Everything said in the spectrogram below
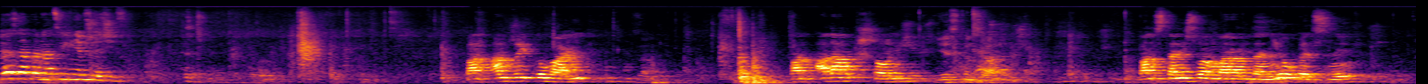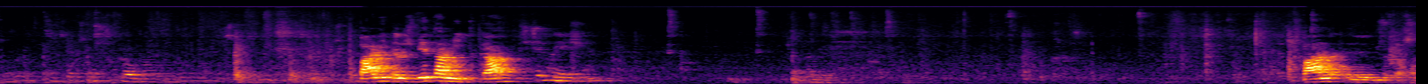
Bezapelacyjnie przeciw. Pan Andrzej Kowalik. Pan Adam Krztoń. Jestem za. Pan Stanisław Maranda nieobecny. Pani Elżbieta Mitka. Wstrzymuję się. Pan, y, przepraszam,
